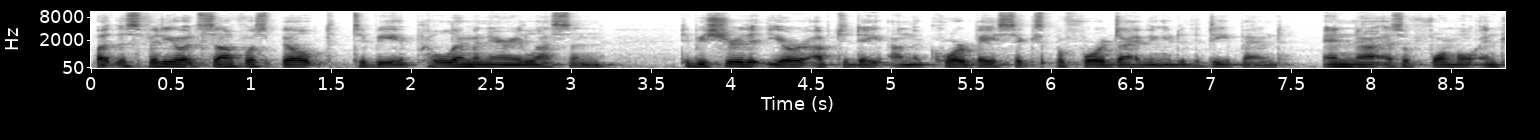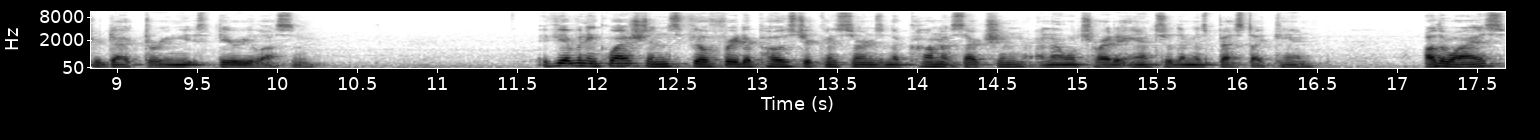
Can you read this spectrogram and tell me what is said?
but this video itself was built to be a preliminary lesson to be sure that you're up to date on the core basics before diving into the deep end, and not as a formal introductory theory lesson. If you have any questions, feel free to post your concerns in the comment section and I will try to answer them as best I can. Otherwise,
